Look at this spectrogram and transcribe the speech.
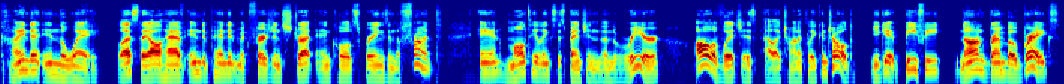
kinda in the way. Plus, they all have independent MacPherson strut and coiled springs in the front, and multi-link suspension in the rear, all of which is electronically controlled. You get beefy, non-Brembo brakes,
